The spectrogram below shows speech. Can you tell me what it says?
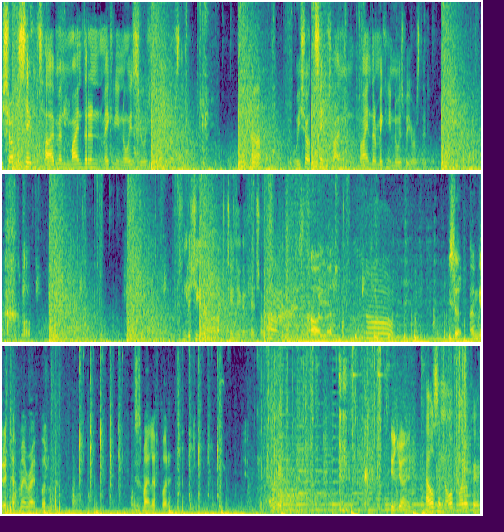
We shot at the same time and mine didn't make any noise, yours, yours did. Huh? We shot at the same time and mine didn't make any noise, but yours did. Well, Literally gonna run up to you and you're gonna headshot. oh love. No. So I'm gonna tap my right button. This is my left button. Okay. Hey John. That was an old, but okay.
